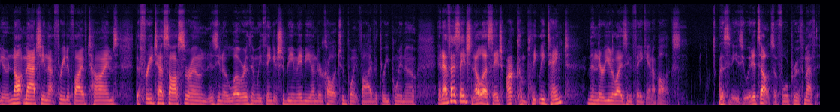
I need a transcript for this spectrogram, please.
you know not matching that three to five times the free testosterone is you know lower than we think it should be maybe under call it 2.5 or 3.0 and fsh and lsh aren't completely tanked then they're utilizing fake anabolics that's an easy way to tell it's a foolproof method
